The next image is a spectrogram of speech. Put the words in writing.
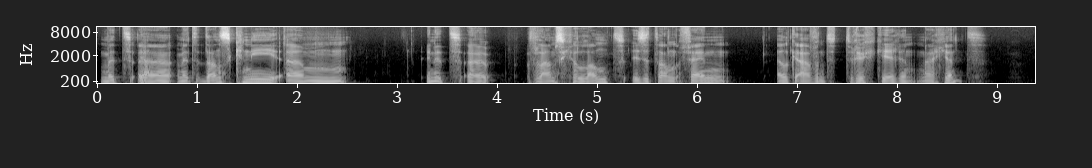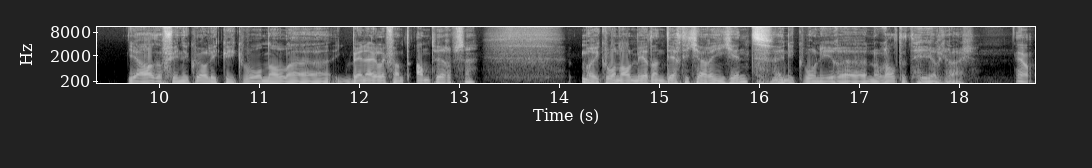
met, ja. met Dansknie um, in het Vlaams geland. Is het dan fijn elke avond terugkeren naar Gent? Ja, dat vind ik wel. Ik, ik woon al, uh, ik ben eigenlijk van het Antwerpse. Maar ik woon al meer dan 30 jaar in Gent en ik woon hier uh, nog altijd heel graag. Ja,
